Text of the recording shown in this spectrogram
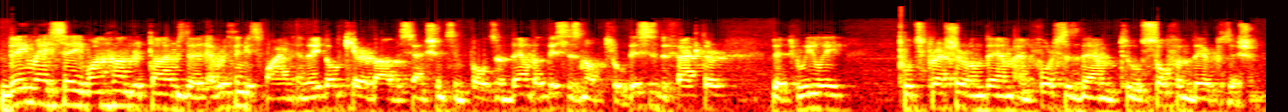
They may say 100 times that everything is fine and they don't care about the sanctions imposed on them, but this is not true. This is the factor that really puts pressure on them and forces them to soften their position.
